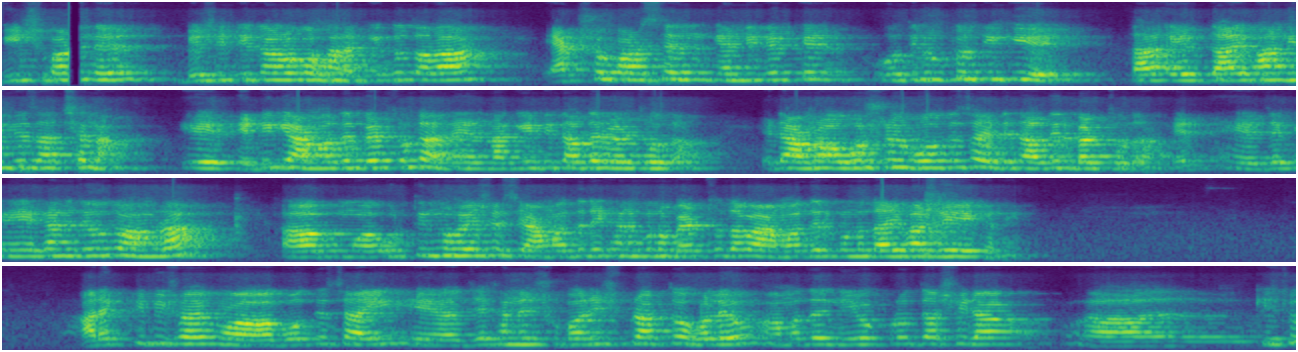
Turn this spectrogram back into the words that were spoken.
বিশ পার্সেন্টের বেশি টিকানোর কথা না, কিন্তু তারা একশো পার্সেন্ট ক্যান্ডিডেটকে অতিরিক্ত টিকিয়ে তারা এর দায় দায়ভার নিতে যাচ্ছে না। এটি কি আমাদের ব্যর্থতা নাকি এটি তাদের ব্যর্থতা? এটা আমরা অবশ্যই বলতে চাই, এটা তাদের ব্যর্থতা। যেখানে এখানে যেহেতু আমরা উত্তীর্ণ হয়ে এসেছি, আমাদের এখানে কোনো ব্যর্থতা বা আমাদের কোনো দায়ভার নেই এখানে। আরেকটি বিষয় বলতে চাই যেখানে সুপারিশপ্রাপ্ত হলেও আমাদের নিয়োগ প্রত্যাশীরা কিছু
